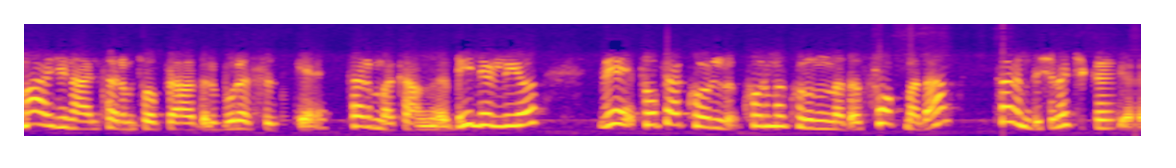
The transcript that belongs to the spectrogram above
marjinal tarım toprağıdır burası diye Tarım Bakanlığı belirliyor ve Toprak Koruma Kurulu'na da sokmadan tarım dışına çıkarıyor.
